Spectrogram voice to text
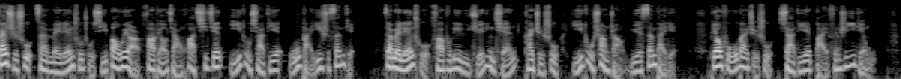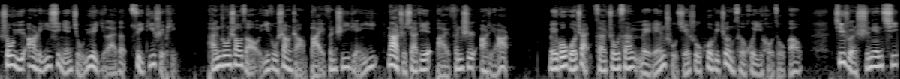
该指数在美联储主席鲍威尔发表讲话期间一度下跌五百一十三点，在美联储发布利率决定前，该指数一度上涨约三百点。标普五百指数下跌百分之一点五，收于二零一七年九月以来的最低水平。盘中稍早一度上涨百分之一点一，纳指下跌百分之二点二。美国国债在周三美联储结束货币政策会议后走高，基准十年期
